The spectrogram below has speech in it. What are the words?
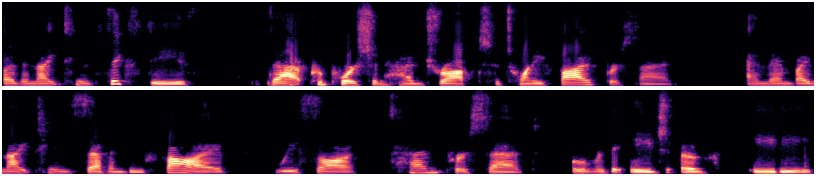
by the 1960s that proportion had dropped to 25% and then by 1975 we saw 10% over the age of 80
